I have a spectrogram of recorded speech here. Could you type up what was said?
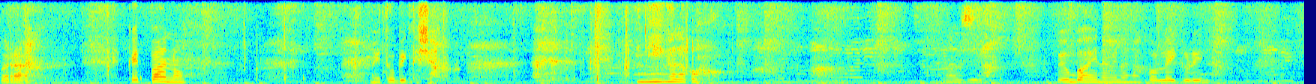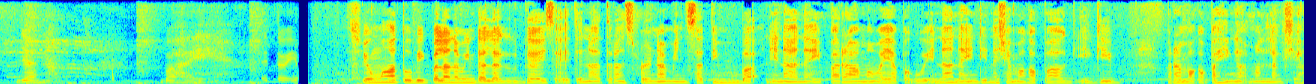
Para kahit paano may tubig na siya. Hinihingal ako. Ano sila? Yung bahay namin na nakulay green dyan bahay ito So, yung mga tubig pala naming dalag guys ay tina-transfer namin sa timba ni nanay para mamaya pag uwi nanay hindi na siya makapag-igib para makapahinga man lang siya.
